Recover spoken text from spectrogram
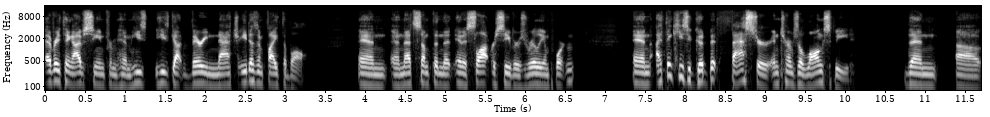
everything I've seen from him, he's he's got very natural. He doesn't fight the ball, and and that's something that in a slot receiver is really important. And I think he's a good bit faster in terms of long speed than uh,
